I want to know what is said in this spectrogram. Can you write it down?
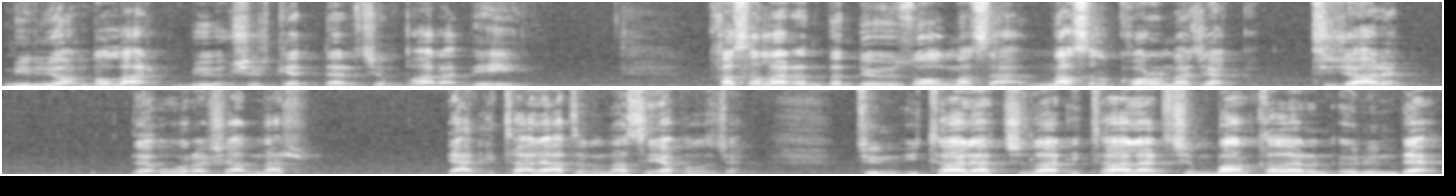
Milyon dolar büyük şirketler için para değil. Kasalarında döviz olmasa nasıl korunacak ticaretle uğraşanlar? Yani ithalatını nasıl yapılacak? Tüm ithalatçılar ithalat için bankaların önünde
